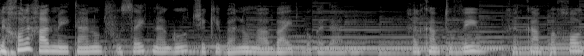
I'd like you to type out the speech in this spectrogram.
לכל אחד מאיתנו דפוסי התנהגות שקיבלנו מהבית בו גדלנו. חלקם טובים, חלקם פחות,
